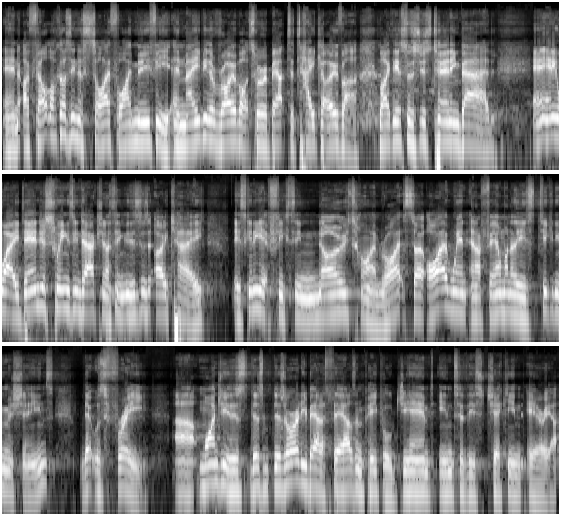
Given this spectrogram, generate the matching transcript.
and I felt like I was in a sci fi movie and maybe the robots were about to take over. Like this was just turning bad. And anyway, Dan just swings into action. I think this is okay. It's going to get fixed in no time, right? So I went and I found one of these ticketing machines that was free. Uh, mind you, there's, there's, there's, already about a thousand people jammed into this check in area.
